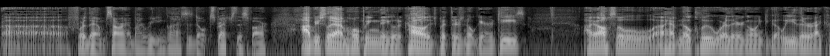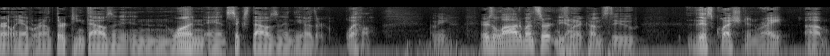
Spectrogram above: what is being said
uh, for them? Sorry, my reading glasses don't stretch this far. Obviously, I'm hoping they go to college, but there's no guarantees. I also uh, have no clue where they're going to go either. I currently have around 13,000 in one and 6,000 in the other. Well, I mean, there's a lot of uncertainties yeah. when it comes to this question, right? Um,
